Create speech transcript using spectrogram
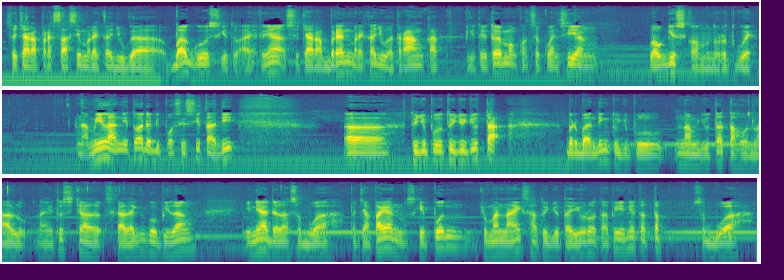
Secara prestasi mereka juga bagus gitu. Akhirnya secara brand mereka juga terangkat gitu. Itu emang konsekuensi yang logis kalau menurut gue. Nah Milan itu ada di posisi tadi uh, 77 juta berbanding 76 juta tahun lalu. Nah itu sekali, sekali lagi gue bilang ini adalah sebuah pencapaian meskipun cuma naik 1 juta euro tapi ini tetap sebuah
